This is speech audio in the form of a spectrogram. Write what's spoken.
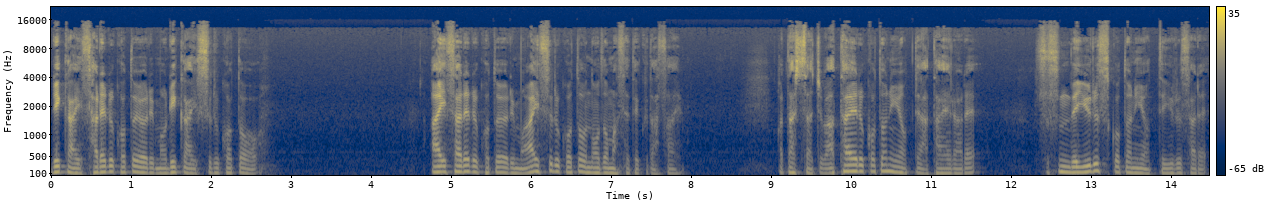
理解されることよりも理解することを愛されることよりも愛することを望ませてください。私たちは与えることによって与えられ進んで許すことによって許され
